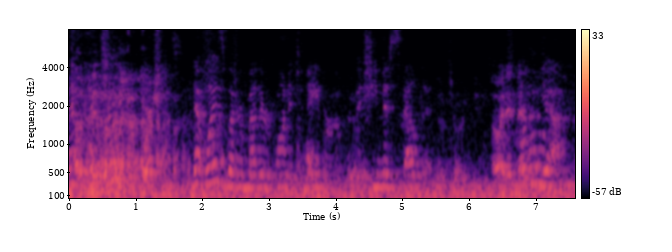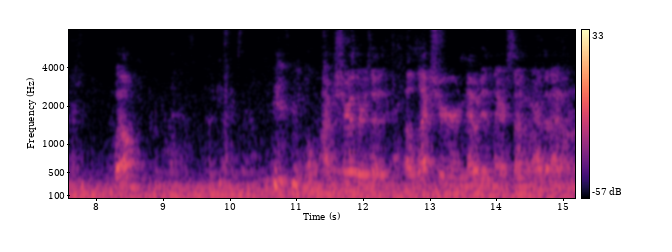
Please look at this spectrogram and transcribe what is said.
of biblical proportions. That was what her mother wanted to name her, but she misspelled it. That's right. Oh, I didn't know that. Yeah. Well, We can fix that. I'm sure there's a, a lecture note in there somewhere that I don't, I can't,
